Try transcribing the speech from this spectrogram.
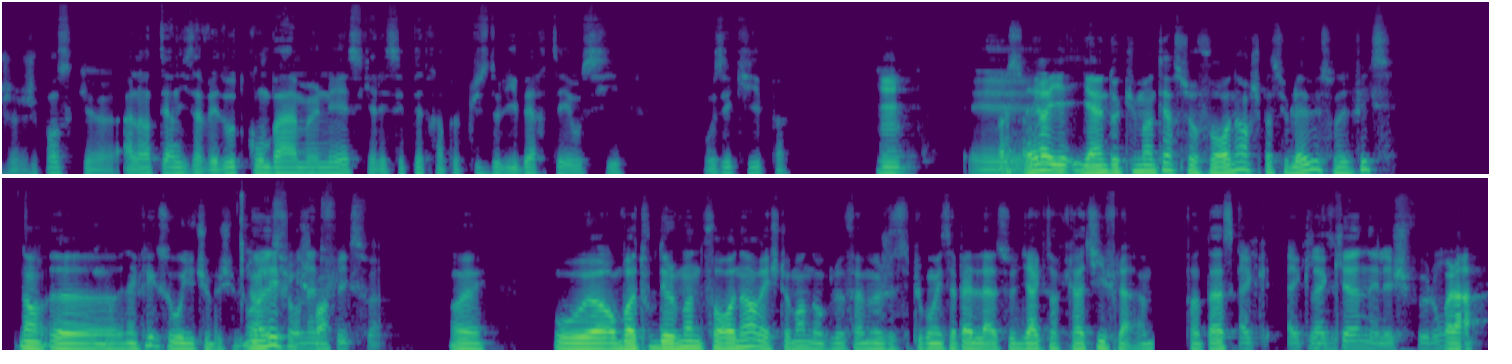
Je je pense qu'à l'interne, ils avaient d'autres combats à mener, ce qui a laissé peut-être un peu plus de liberté aussi aux équipes Mmh. D'ailleurs, vrai. il y a il y a un documentaire sur For Honor, je sais pas si vous l'avez vu sur Netflix? Non, Non. Netflix ou YouTube? Je sais plus. Non, Ouais, Netflix, sur je crois. Netflix, ouais. Ouais. Où, heu, on voit tout le développement de For Honor et justement donc le fameux, je sais plus comment il s'appelle là, ce directeur créatif là, un peu fantasque. Avec avec la canne et les cheveux longs là? voilà,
